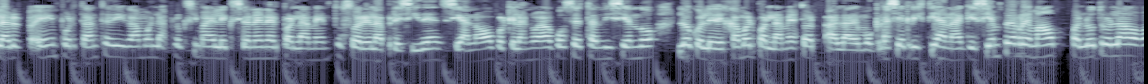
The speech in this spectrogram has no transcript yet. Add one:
Claro, es importante, digamos, las próximas elecciones en el Parlamento sobre la presidencia, ¿no? Porque las nuevas voces están diciendo, loco, le dejamos el Parlamento a, la democracia cristiana, que siempre ha remado para el otro lado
